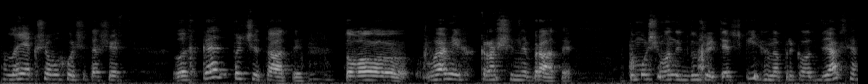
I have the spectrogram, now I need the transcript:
Але якщо ви хочете щось легке почитати, то вам їх краще не брати. Тому що вони дуже тяжкі. Я, наприклад, взявся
